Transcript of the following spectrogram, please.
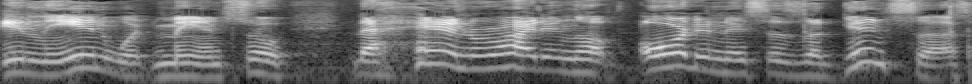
in the inward man. So the handwriting of ordinances against us,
